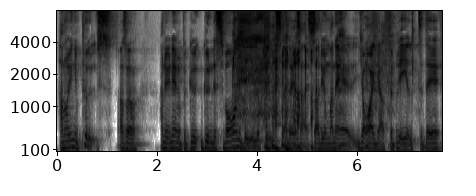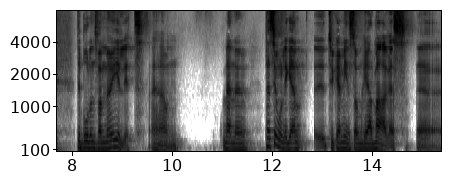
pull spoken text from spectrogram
han har ju ingen puls. Alltså, han är ju nere på Gunde Svan-vilopuls när det är så här, Sadio Mané jagar febrilt. Det, det borde inte vara möjligt. Ehm, men eh, personligen eh, tycker jag minst om Riyad Mahrez. Eh,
